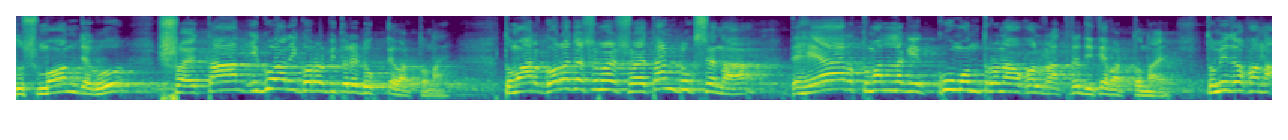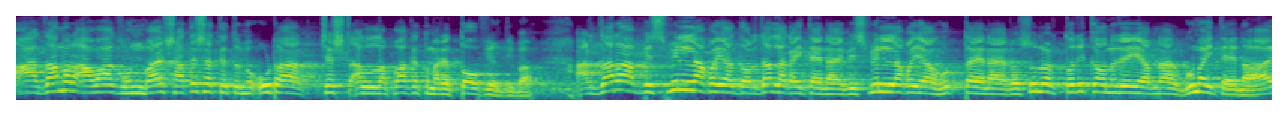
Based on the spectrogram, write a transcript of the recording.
দুশ্মন যেগু, শয়তান ইগু আর ইগরের ভিতরে ঢুকতে পারতো না। তোমার গড়ে যে সময় শয়তান ঢুকছে না, তে হেয়ার তোমার লাগি কুমন্ত্রণা অকল রাত্রে দিতে পারতো না তুমি যখন আজানের আওয়াজ শুনবায় সাথে সাথে তুমি উঠার চেষ্টা আল্লাহ পাকে তোমার তৌফিক দিবা। আর যারা বিসমিল্লা কইয়া দরজা লাগাইতে নাই বিসমিল্লা কইয়া হুত্তায় নাই, রসুলের তরিকা অনুযায়ী আপনার ঘুমাইতে নাই,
